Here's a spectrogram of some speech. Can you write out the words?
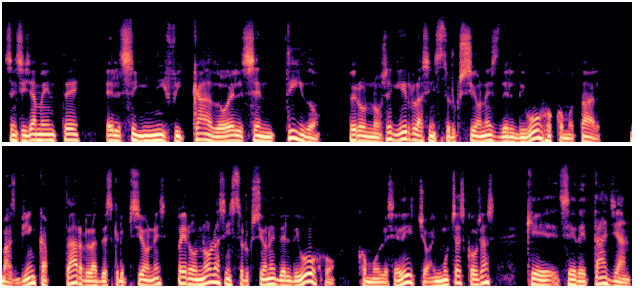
sencillamente el significado, el sentido, pero no seguir las instrucciones del dibujo como tal, más bien captar las descripciones, pero no las instrucciones del dibujo. Como les he dicho, hay muchas cosas que se detallan,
